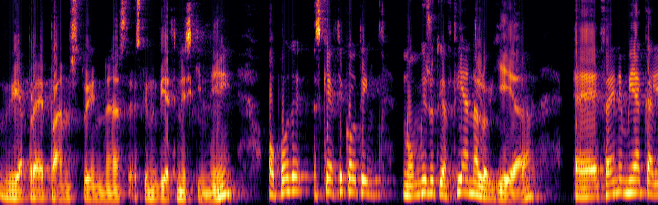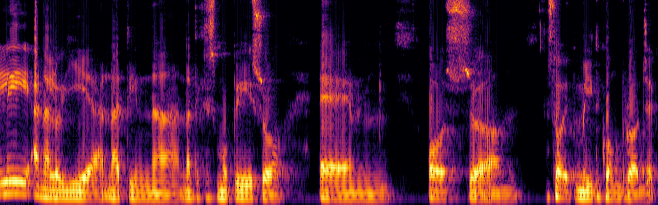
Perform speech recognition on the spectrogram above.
διαπρέπαν στην, στην διεθνή σκηνή. Οπότε σκέφτηκα ότι νομίζω ότι αυτή η αναλογία ε, θα είναι μια καλή αναλογία να την, να τη χρησιμοποιήσω ε, ως, στο επιμελητικό μου project.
